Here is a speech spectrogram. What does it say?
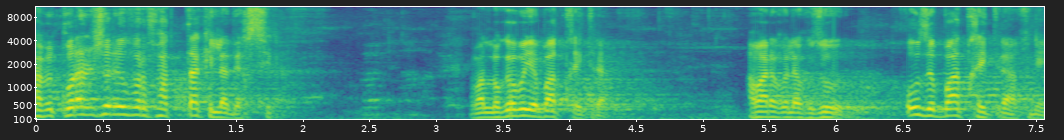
আমি কোরআন শরীফের ফাত্তা কিলা দেখছি আমার লগে বইয়া বাদ খাইতরা আমার কইলা, হুজুর, ও যে বাদ খাইতরা আপনি,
